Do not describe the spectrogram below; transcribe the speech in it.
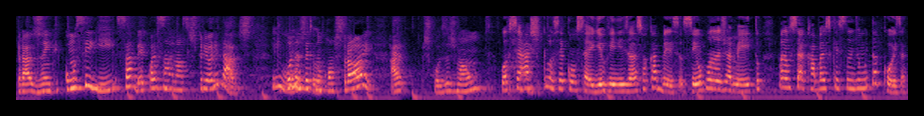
para a gente conseguir saber quais são as nossas prioridades. E quando a gente não constrói, as coisas vão Você acha que você consegue organizar a sua cabeça sem um planejamento, mas você acaba esquecendo de muita coisa.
